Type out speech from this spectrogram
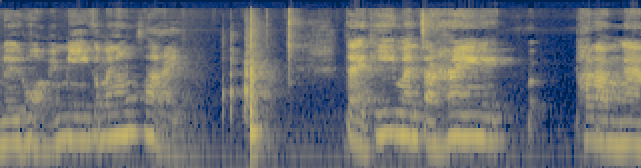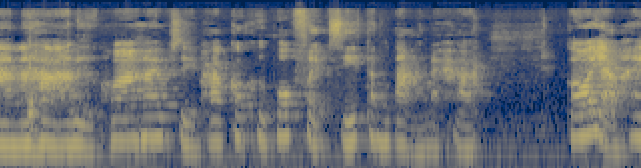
เนยถั่วไม่มีก็ไม่ต้องใส่ แต่ที่มันจะให้พลังงานนะคะ หรือว่าให้ประสิทธิภาพก็คือพวกเฟล็กซีต่างๆนะคะ ก็อยากให้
